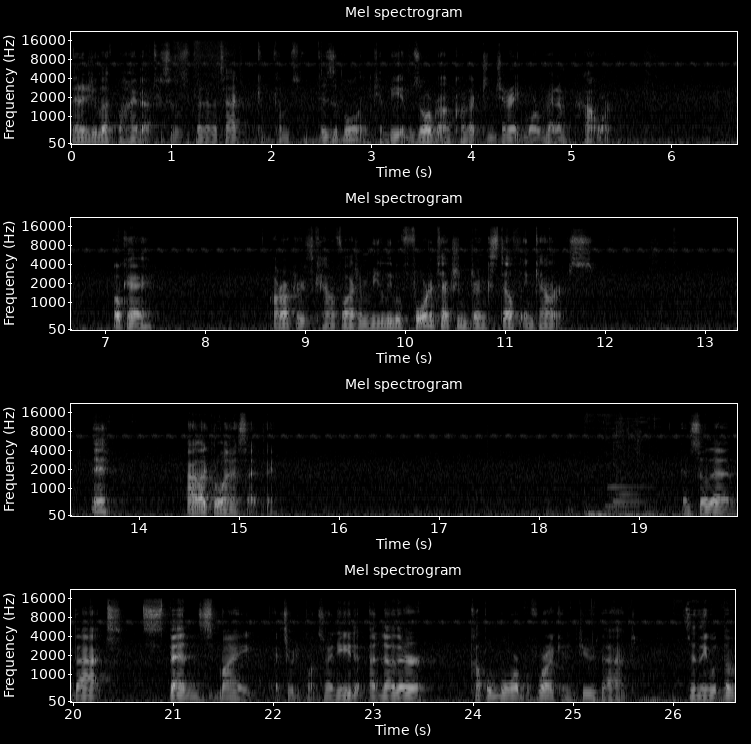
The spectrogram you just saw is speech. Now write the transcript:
Energy left behind after a venom attack becomes visible and can be absorbed on contact to generate more venom power. Okay. Auto activates camouflage immediately before detection during stealth encounters. Eh. I like the line of sight thing. And so then that spends my activity points. So I need another couple more before I can do that. Same thing with the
